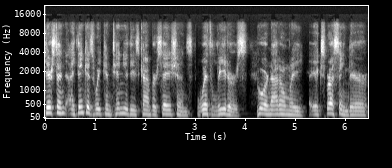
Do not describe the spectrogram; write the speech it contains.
Kirsten, I think as we continue these conversations with leaders who are not only expressing their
